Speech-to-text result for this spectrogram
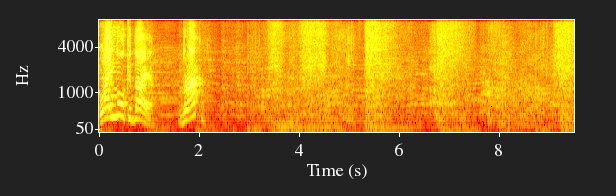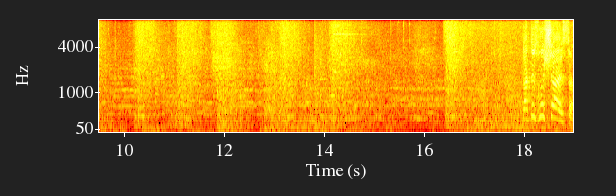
Лайно кидає. Дурак? Та ти знущайся.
